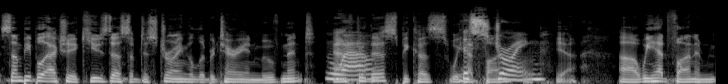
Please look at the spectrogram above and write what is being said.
Some people actually accused us of destroying the libertarian movement Wow. after this because we had fun. Destroying. Yeah. Uh, we had fun and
